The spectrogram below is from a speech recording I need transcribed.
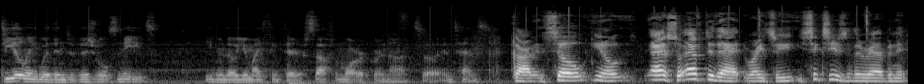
dealing with individuals' needs, even though you might think they're sophomoric or not uh, intense. Got it. So you know, so after that, right? So you, six years of the rabbinate.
